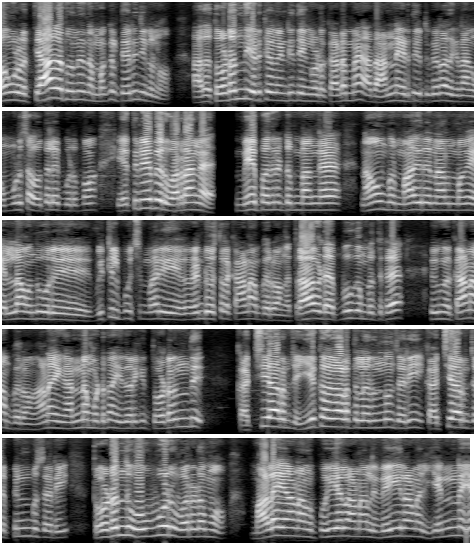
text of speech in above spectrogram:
அவங்களோட தியாகத்தை வந்து இந்த மக்கள் தெரிஞ்சுக்கணும். அதை தொடர்ந்து எடுக்க வேண்டியது எங்களோட கடமை. அதை அண்ணன் எடுத்துக்கிட்டு இருக்கிறோம் அதுக்கு நாங்கள் முழுசாக ஒத்துழைப்பு கொடுப்போம். எத்தனையோ பேர் வர்றாங்க. மே பதினெட்டும்பாங்க நவம்பர் மாதிரி நாள்பாங்க எல்லாம் வந்து ஒரு விட்டில் பூச்சி மாதிரி ரெண்டு வருஷத்தில் காணாமல் போயிடுவாங்க திராவிட பூகம்பத்திட்ட இவங்க காணாமல் போயிடுவாங்க ஆனால் எங்கள் அண்ணன் மட்டும் தான் இது வரைக்கும் தொடர்ந்து கட்சி ஆரம்பித்த இயக்க காலத்துல இருந்தும் சரி கட்சி ஆரம்பித்த பின்பும் சரி தொடர்ந்து ஒவ்வொரு வருடமும் மழையானாலும் புயலானாலும் வெயிலானாலும் என்ன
